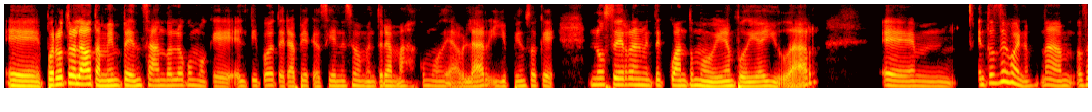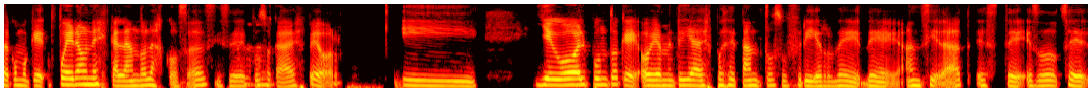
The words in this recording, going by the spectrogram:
Eh, por otro lado, también pensándolo como que el tipo de terapia que hacía en ese momento era más como de hablar y yo pienso que no sé realmente cuánto me hubieran podido ayudar. Em, entonces, bueno, nada, o sea, como que fueron escalando las cosas y se puso cada vez peor. Y llegó al punto que obviamente ya después de tanto sufrir de, ansiedad, este, eso se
